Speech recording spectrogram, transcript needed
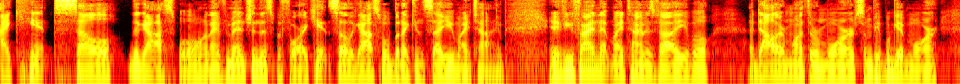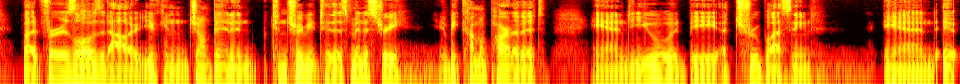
I can't sell the gospel. And I've mentioned this before. I can't sell the gospel, but I can sell you my time. And if you find that my time is valuable, a dollar a month or more, some people give more, but for as low as a dollar, you can jump in and contribute to this ministry and become a part of it. And you would be a true blessing. And it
